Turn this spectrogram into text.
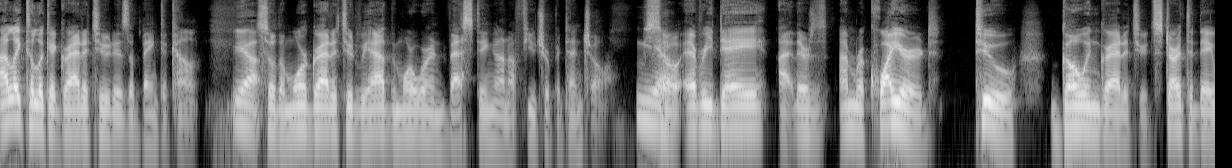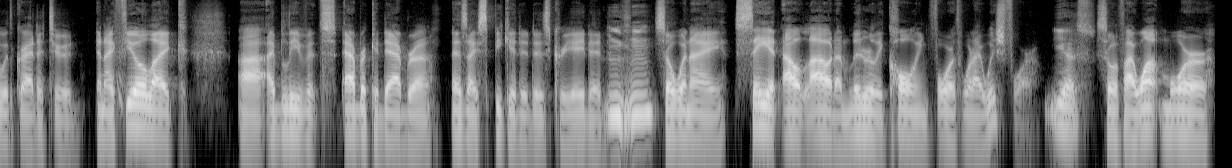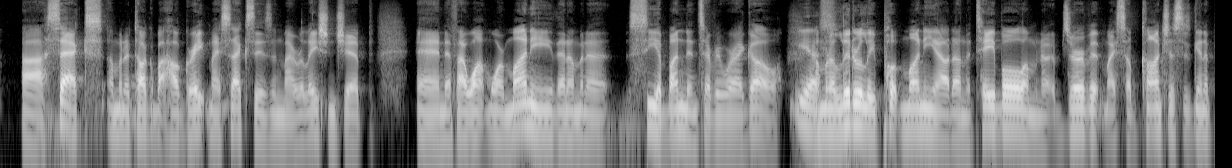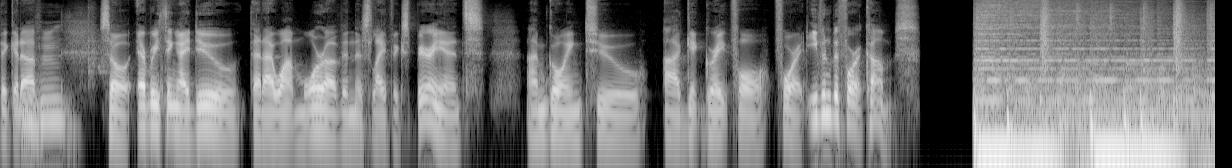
I like to look at gratitude as a bank account. Yeah. So the more gratitude we have, the more we're investing on a future potential. Yeah. So every day, I, there's I'm required to go in gratitude. Start the day with gratitude, and I feel like uh, I believe it's abracadabra. As I speak it, it is created. mm-hmm. So when I say it out loud, I'm literally calling forth what I wish for. Yes. So if I want more uh, sex, I'm going to talk about how great my sex is in my relationship. And if I want more money, then I'm going to see abundance everywhere I go. Yes. I'm going to literally put money out on the table. I'm going to observe it. My subconscious is going to pick it up. Mhm. So everything I do that I want more of in this life experience, I'm going to uh, get grateful for it, even before it comes.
